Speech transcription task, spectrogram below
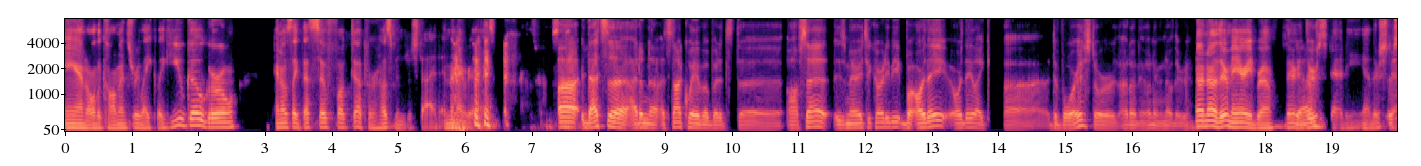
And all the comments were like, like, you go, girl. And I was like, that's so fucked up. Her husband just died. And then I realized uh that's uh I don't know. It's not Quavo, but it's the offset is married to Cardi B. But are they are they like uh divorced or I don't know. I don't even know they're No, no, they're married, bro. They're Yeah? they're steady. Yeah, they're They're steady.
